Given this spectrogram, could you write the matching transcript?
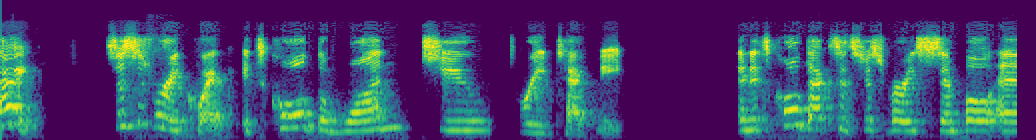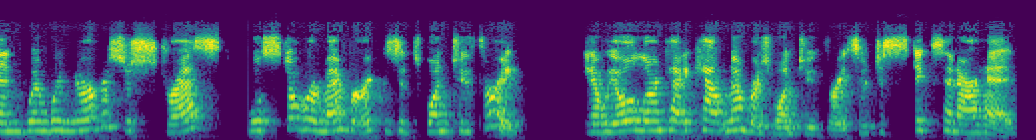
Okay, so this is very quick. It's called the one, two, three technique. And it's called X, it's just very simple. And when we're nervous or stressed, we'll still remember it because it's one, two, three. You know, we all learned how to count numbers one, two, three. So it just sticks in our head.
